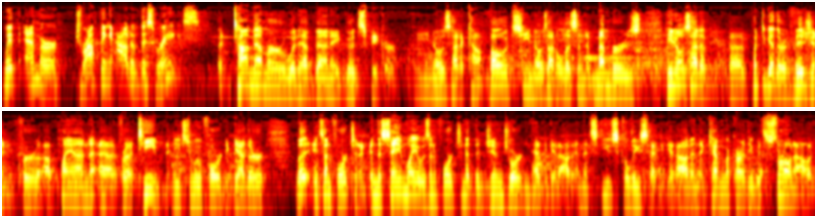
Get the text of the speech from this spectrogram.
Whip Emmer dropping out of this race. Tom Emmer would have been a good speaker. He knows how to count votes. He knows how to listen to members. He knows how to uh, put together a vision for a plan uh, for a team that needs to move forward together. It's unfortunate. In the same way, it was unfortunate that Jim Jordan had to get out and that Steve Scalise had to get out and that Kevin McCarthy was thrown out.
